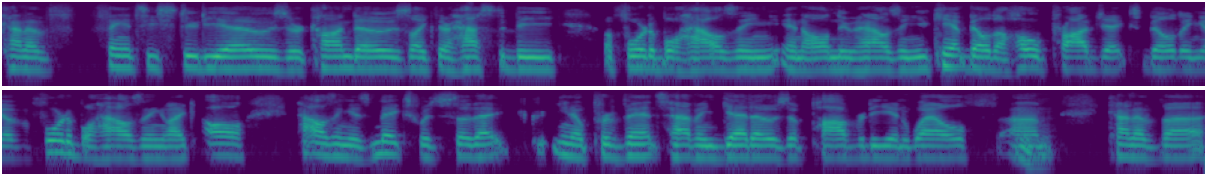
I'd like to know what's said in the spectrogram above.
kind of fancy studios or condos like there has to be affordable housing in all new housing. You can't build a whole projects building of affordable housing like all housing is mixed which so that you know prevents having ghettos of poverty and wealth um, mm. kind of uh,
